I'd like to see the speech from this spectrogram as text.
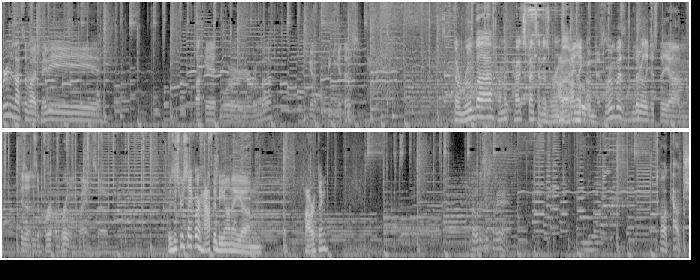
Broom's not so much. Maybe bucket or Roomba. If we can get those. The Roomba, how much? How expensive is Roomba? I'm- I mean, like, moving uh, this. Roomba's literally just the um is a is a, bro- a broom, right? So Does this recycler have to be on a um a power thing? Wait, what is this over here? oh, a couch.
